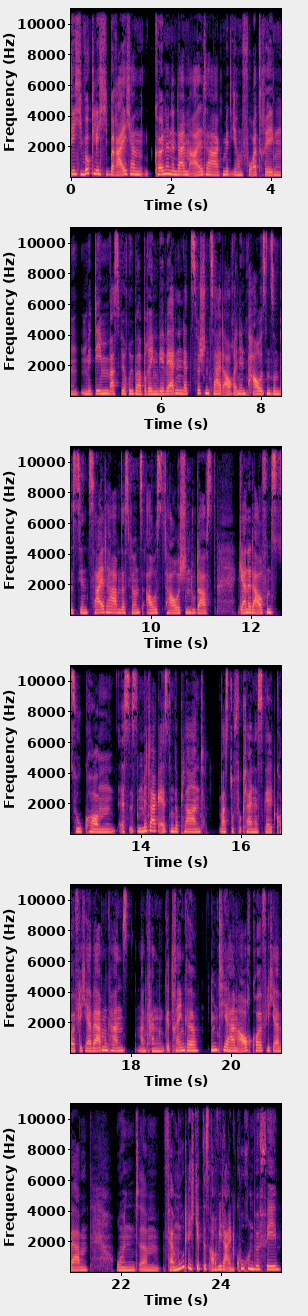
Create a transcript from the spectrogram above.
dich wirklich bereichern können in deinem Alltag mit ihren Vorträgen, mit dem, was wir rüberbringen. Wir werden in der Zwischenzeit auch in den Pausen so ein bisschen Zeit haben, dass wir uns austauschen. Du darfst gerne da auf uns zukommen. Es ist ein Mittagessen geplant, was du für kleines Geld käuflich erwerben kannst. Man kann Getränke im Tierheim auch käuflich erwerben. Und ähm, vermutlich gibt es auch wieder ein Kuchenbuffet,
